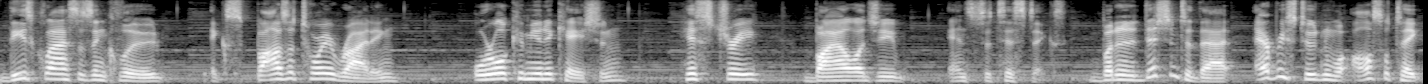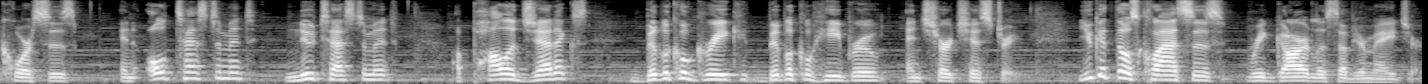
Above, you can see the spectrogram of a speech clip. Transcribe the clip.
These classes include expository writing, oral communication, history, biology, and statistics. But in addition to that, every student will also take courses in Old Testament, New Testament, apologetics, biblical Greek, biblical Hebrew, and church history. You get those classes regardless of your major.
